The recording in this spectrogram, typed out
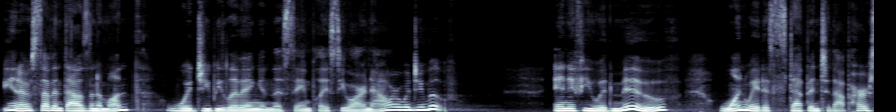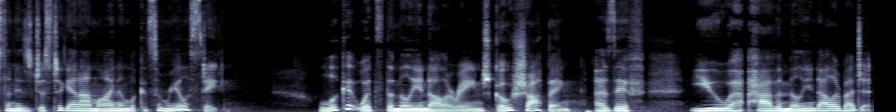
you know, 7,000 a month, would you be living in the same place you are now or would you move? And if you would move, one way to step into that person is just to get online and look at some real estate. Look at what's the million dollar range. Go shopping as if you have a million dollar budget.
